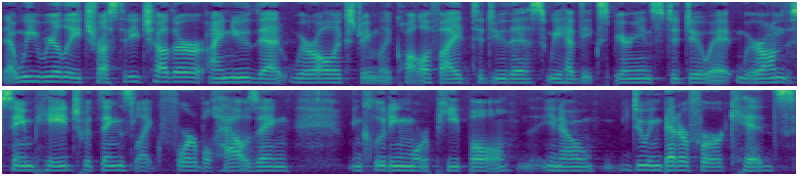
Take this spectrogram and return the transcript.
that we really trusted each other. I knew that we're all extremely qualified to do this. We have the experience to do it. We're on the same page with things like affordable housing, including more people, you know, doing better for our kids,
